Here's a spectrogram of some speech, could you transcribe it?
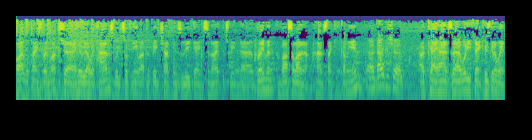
All right, well, thanks very much. Uh, here we are with Hans. We're talking about the big Champions League game tonight between uh, Bremen and Barcelona. Hans, thank you for coming in. Uh, Dankeschön. Okay, Hans, uh, what do you think? Who's going to win?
